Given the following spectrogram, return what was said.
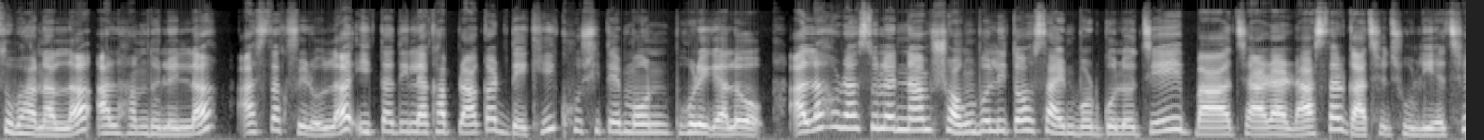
সুবহান আল্লাহ আলহামদুলিল্লাহ আস্তাক ফিরুল্লাহ ইত্যাদি লেখা প্লাকার্ড দেখি খুশিতে মন ভরে গেল। আল্লাহ রাসুলের নাম সংবলিত সাইনবোর্ডগুলো যে বা যারা রাস্তার গাছে ঝুলিয়েছে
